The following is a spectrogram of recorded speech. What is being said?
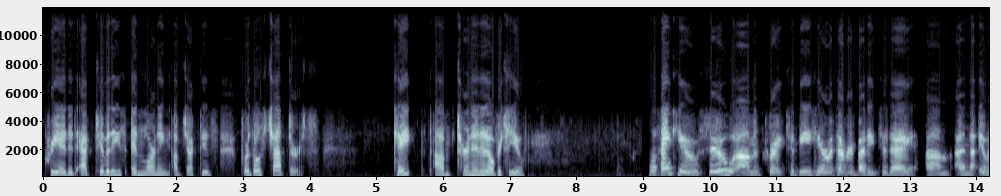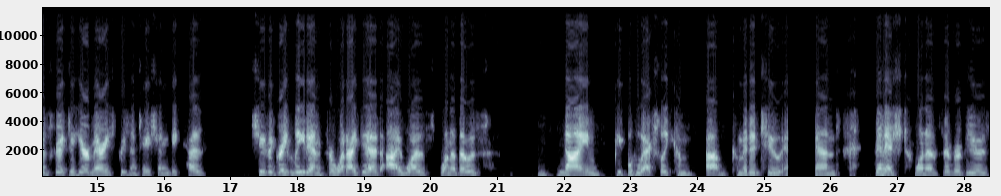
created activities and learning objectives for those chapters. Kate, I'm turning it over to you. Well, thank you, Sue. Um, it's great to be here with everybody today. Um, and it was great to hear Mary's presentation because she's a great lead-in for what I did. I was one of those nine people who actually com um, committed to and finished one of the reviews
